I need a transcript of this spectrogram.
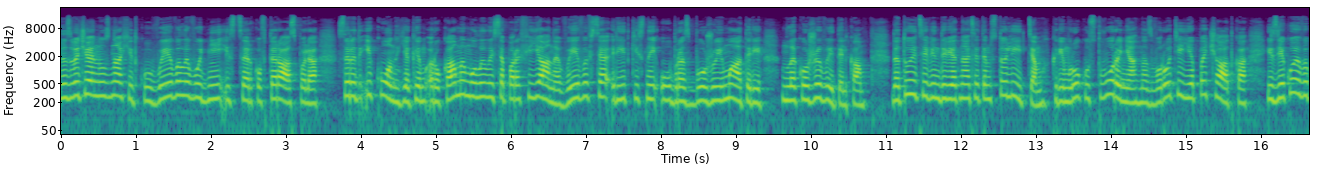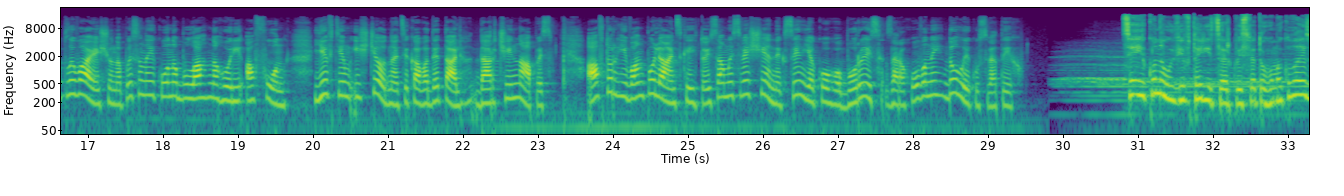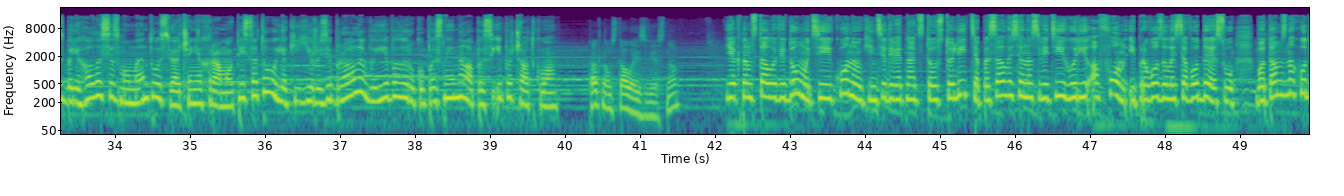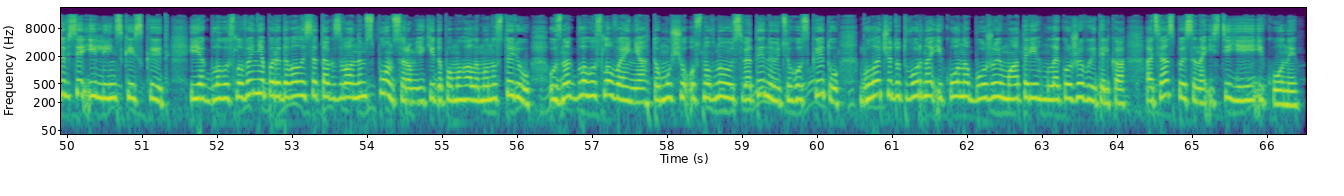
Незвичайну знахідку виявили в одній із церков Терасполя. Серед ікон, яким роками молилися парафіяни, виявився рідкісний образ Божої Матері – млекоживителька. Датується він 19 століттям. Крім року створення, на звороті є печатка, із якої випливає, що написана ікона була на горі Афон. Є, втім, іще одна цікава деталь – дарчий напис. Автор Іван Полянський, той самий священник, син якого Борис, зарахований до лику святих. Ця ікона у вівтарі церкви Святого Миколая зберігалася з моменту освячення храму. Після того, як її розібрали, виявили рукописний напис і печатку. Як нам стало известно, Як нам стало відомо, ці ікони у кінці 19 століття писалися на святій горі Афон і привозилися в Одесу, бо там знаходився Іллінський скит. І як благословення передавалися так званим спонсорам, які допомагали монастирю, у знак благословення, тому що основною святиною цього скиту була чудотворна ікона Божої Матері Млекоживителька, а ця списана із тієї ікони.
